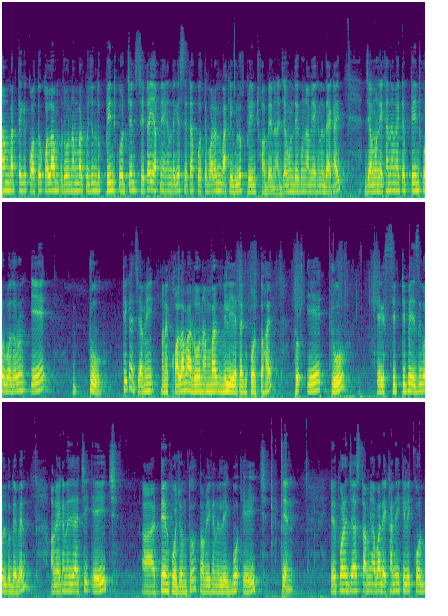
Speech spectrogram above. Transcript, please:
নাম্বার থেকে কত কলাম রো নাম্বার পর্যন্ত প্রিন্ট করছেন, সেটাই আপনি এখান থেকে সেট করতে পারেন, বাকিগুলো প্রিন্ট হবে না। যেমন দেখুন, আমি এখানে দেখাই। যেমন এখানে আমি একটা প্রিন্ট করব, ধরুন এ টু ঠিক আছে? আমি মানে কলাম আর রো নাম্বার মিলিয়ে এটাকে করতে হয়। তো এ টু শিফট টিপে ইজ টু দেবেন। আমি এখানে যাচ্ছি এইচ টেন পর্যন্ত। তো আমি এখানে লিখব এইচ টেন এরপরে জাস্ট আমি আবার এখানেই ক্লিক করব।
